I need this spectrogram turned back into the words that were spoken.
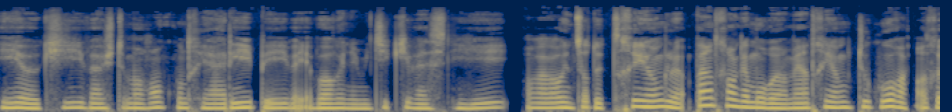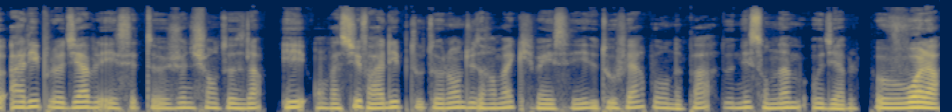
et euh, qui va justement rencontrer Alip, et il va y avoir une amitié qui va se lier. On va avoir une sorte de triangle, pas un triangle amoureux, mais un triangle tout court entre Alip le diable et cette jeune chanteuse-là. Et on va suivre Alip tout au long du drama qui va essayer de tout faire pour ne pas donner son âme au diable. Voilà.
